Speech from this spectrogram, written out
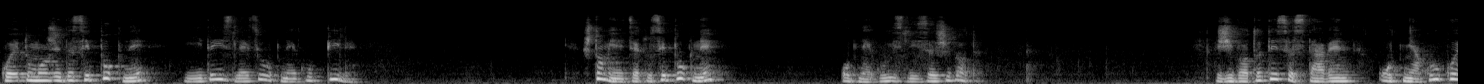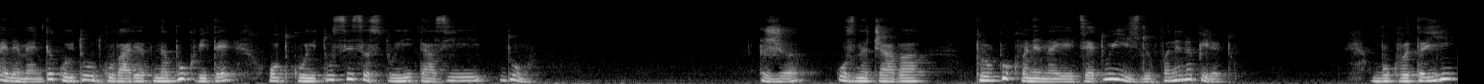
което може да се пукне и да излезе от него пиле. Щом яйцето се пукне, от него излиза живота. Животът е съставен от няколко елемента, които отговарят на буквите, от които се състои тази дума. Ж означава пропукване на яйцето и излюпване на пилето. Буквата И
